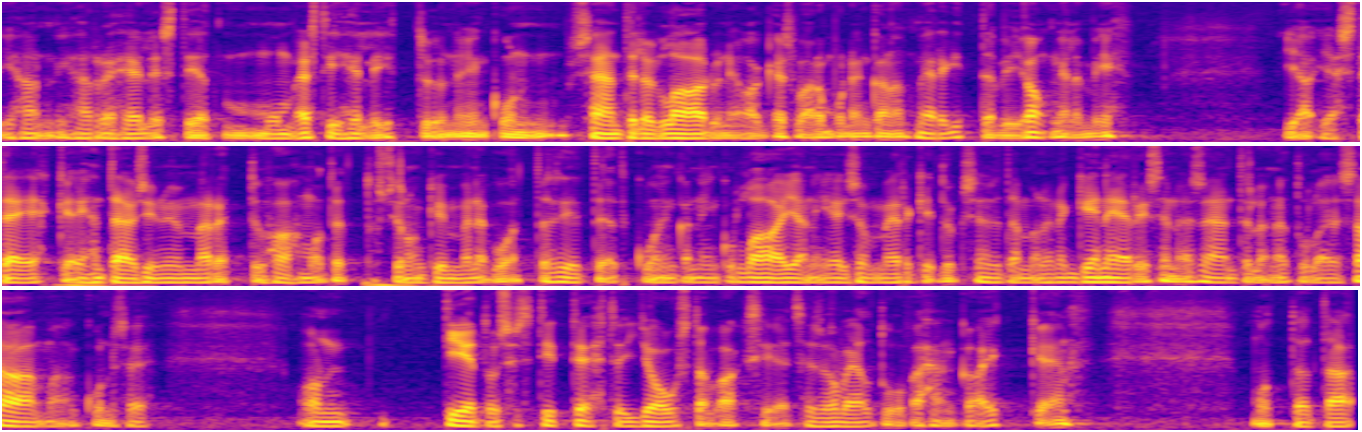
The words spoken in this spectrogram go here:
ihan, ihan rehellisesti, että mun mielestä siihen liittyy niin kuin sääntelyn laadun ja oikeusvarmuuden kannalta merkittäviä ongelmia. Ja, ja sitä ei ehkä ihan täysin ymmärretty, hahmotettu silloin kymmenen vuotta sitten, että kuinka niin kuin laajan ja ison merkityksen se tämmöinen geneerisenä sääntelynä tulee saamaan, kun se on tietoisesti tehty joustavaksi, että se soveltuu vähän kaikkeen. Mutta tota,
